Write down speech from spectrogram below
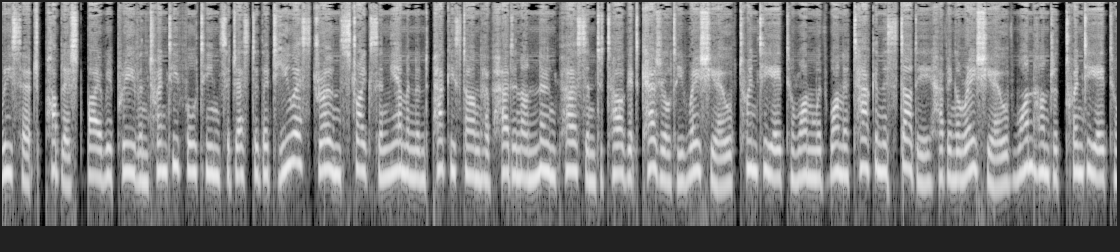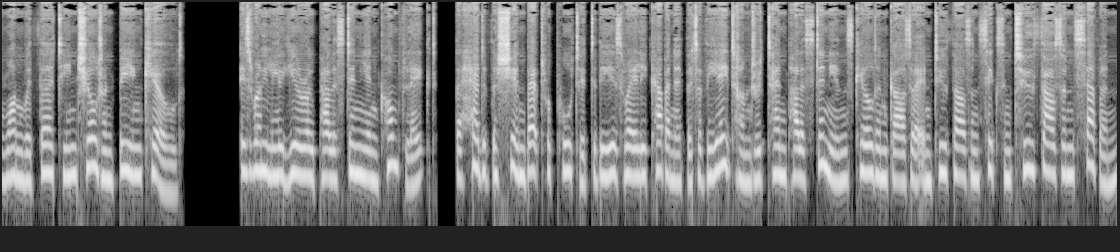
Research published by Reprieve in 2014 suggested that U.S. drone strikes in Yemen and Pakistan have had an unknown person to target casualty ratio of 28 to 1 with one attack in the study having a ratio of 128 to 1 with 13 children being killed. Israeli-Euro-Palestinian conflict, the head of the Shin Bet reported to the Israeli cabinet that of the 810 Palestinians killed in Gaza in 2006 and 2007,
